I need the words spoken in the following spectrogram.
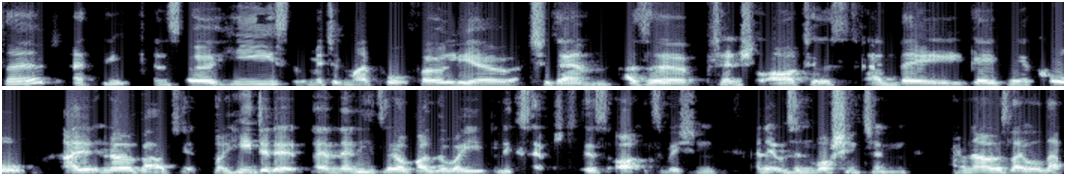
third, I think. And so he submitted my portfolio to them as a potential artist, and they gave me a call. I didn't know about it, but he did it. And then he said, Oh, by the way, you've been accepted to this art exhibition. And it was in Washington. And I was like, well, that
